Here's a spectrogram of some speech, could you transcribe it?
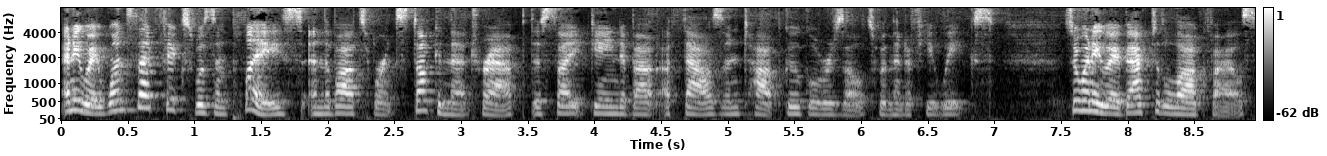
Anyway, once that fix was in place and the bots weren't stuck in that trap, the site gained about a thousand top Google results within a few weeks. So, anyway, back to the log files.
